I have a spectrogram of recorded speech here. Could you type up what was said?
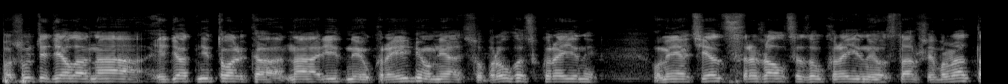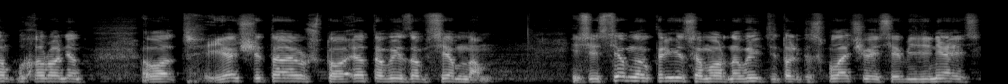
По сути дела, она идет не только на Ридной Украине, у меня супруга с Украины – у меня отец сражался за Украину, его старший брат там похоронен. Вот. Я считаю, что это вызов всем нам. Из системного кризиса можно выйти только сплачиваясь и объединяясь.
